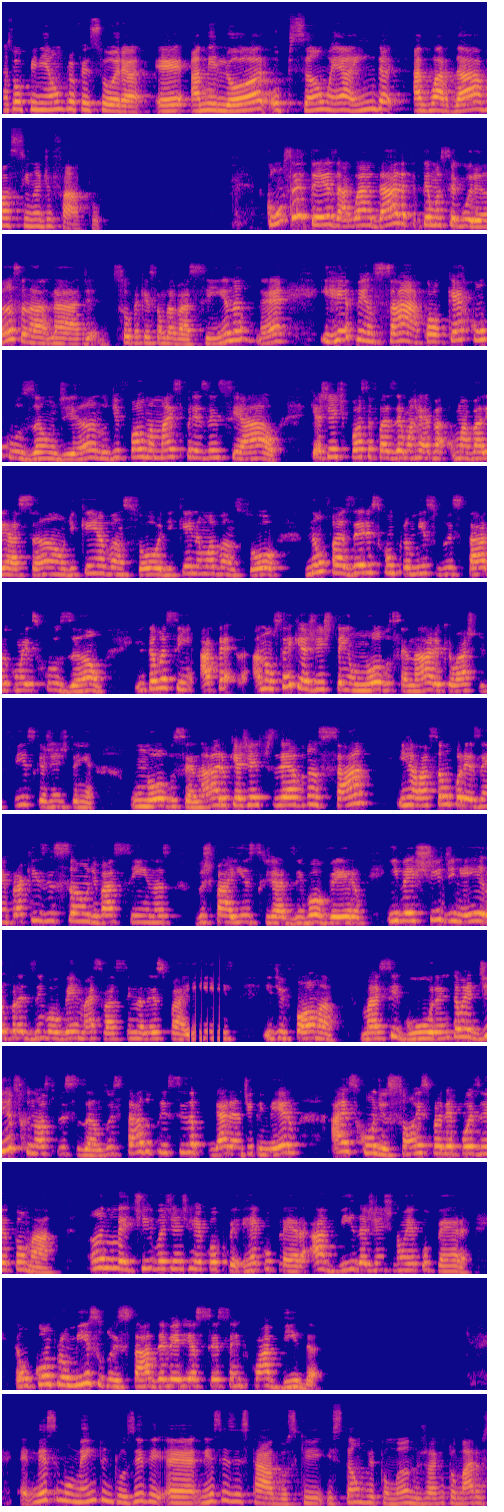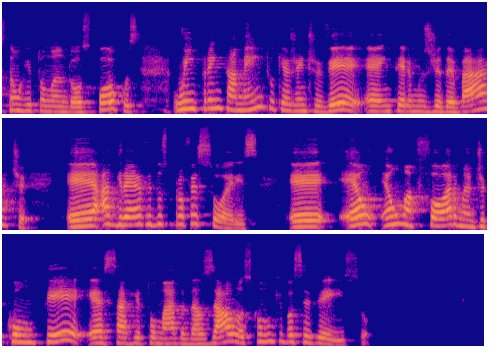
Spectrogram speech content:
Na sua opinião, professora, é, a melhor opção é ainda aguardar a vacina de fato? Com certeza, aguardar ter uma segurança na, na, sobre a questão da vacina, né? E repensar qualquer conclusão de ano de forma mais presencial, que a gente possa fazer uma, uma avaliação de quem avançou, de quem não avançou, não fazer esse compromisso do Estado com a exclusão. Então, assim, até, a não ser que a gente tenha um novo cenário, que eu acho difícil que a gente tenha um novo cenário, que a gente precisa avançar em relação, por exemplo, à aquisição de vacinas dos países que já desenvolveram, investir dinheiro para desenvolver mais vacina nesse país e de forma mais segura. Então, é disso que nós precisamos. O Estado precisa garantir primeiro as condições para depois retomar. Ano letivo a gente recupera, a vida a gente não recupera. Então, o compromisso do Estado deveria ser sempre com a vida. É, nesse momento, inclusive, é, nesses estados que estão retomando, já retomaram, estão retomando aos poucos, o enfrentamento que a gente vê é, em termos de debate é a greve dos professores. É, é, é uma forma de conter essa retomada das aulas? Como que você vê isso?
